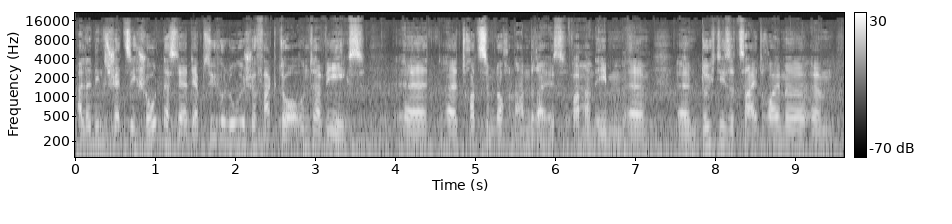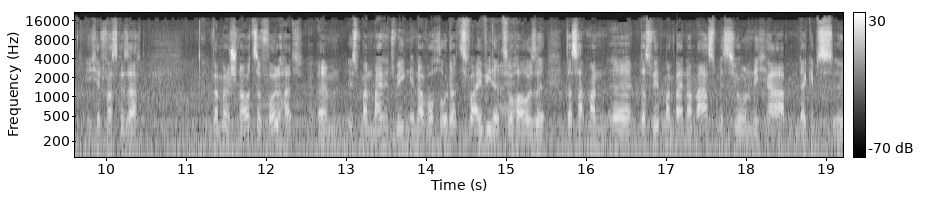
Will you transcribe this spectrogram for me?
Allerdings schätze ich schon, dass der, der psychologische Faktor unterwegs äh, äh, trotzdem noch ein anderer ist, weil man eben ähm, äh, durch diese Zeiträume, ähm, ich hätte fast gesagt, wenn man Schnauze voll hat, ähm, ist man meinetwegen in einer Woche oder zwei wieder ja, zu Hause. Das hat man, äh, das wird man bei einer Mars-Mission nicht haben. Da gibt es äh,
